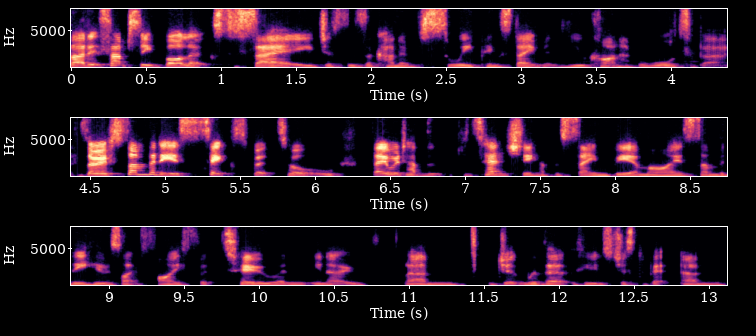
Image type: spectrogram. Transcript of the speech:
but it's absolute bollocks to say, just as a kind of sweeping statement, you can't have a water birth. So if somebody is six foot tall, they would have potentially have the same BMI as somebody who's like five foot two, and you know, um, with a who's just a bit um,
